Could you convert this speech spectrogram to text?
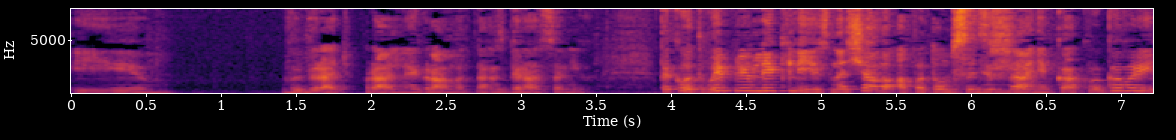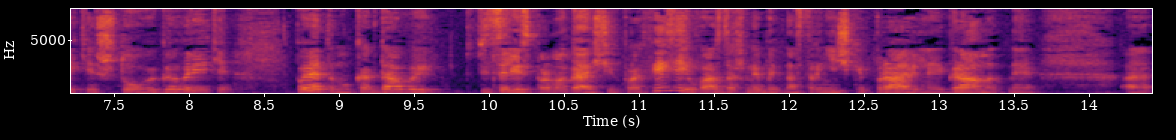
и выбирать правильно и грамотно, разбираться в них. Так вот, вы привлекли сначала, а потом содержание, как вы говорите, что вы говорите. Поэтому, когда вы специалист помогающих профессий, у вас должны быть на страничке правильные, грамотные, э,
